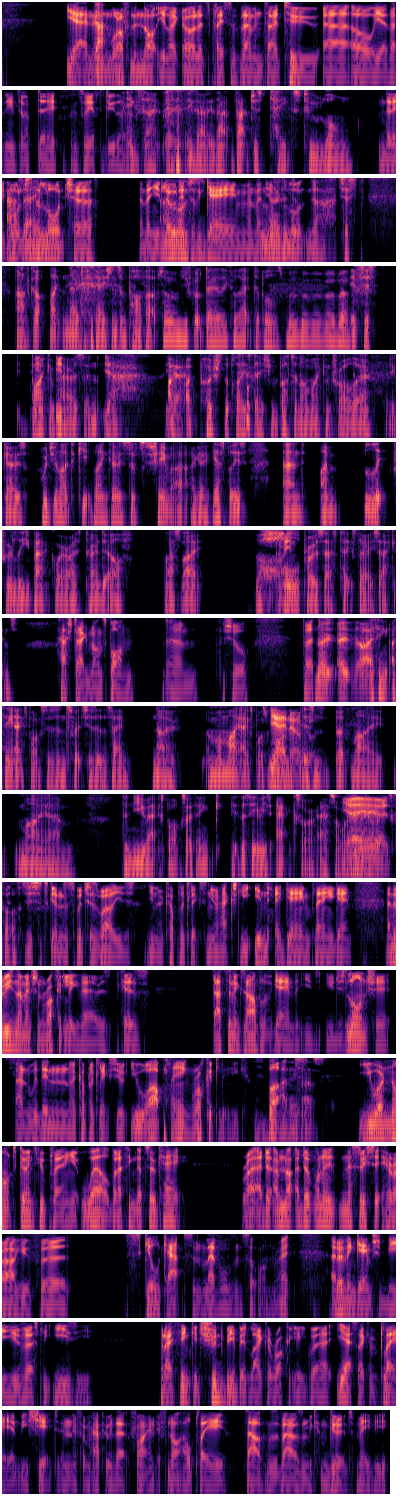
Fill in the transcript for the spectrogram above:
Yeah, and then That- more often than not, you're like, oh, let's play some Vermintide 2. Uh, oh, yeah, that needs an update. And so you have to do that. exactly, exactly. That that just takes too long. And then it launches a- the launcher, and then you load it into the game, and then you have to launch. ugh, just, I've got like notifications and pop ups. Oh, you've got daily collectibles. Blah, blah, blah, it's just. By it- it- comparison, yeah. Yeah. I, I push the PlayStation button on my controller. It goes, Would you like to keep playing Ghost of Tsushima? I go, Yes, please. And I'm literally back where I turned it off last night. The whole mean- process takes 30 seconds. Hashtag non spawn, um, for sure. But No, I, I think I think Xboxes and Switches are the same. No. My, my Xbox Yeah, One no, isn't, but my my um the new Xbox, I think, the Series X or S or yeah, whatever yeah, hell yeah. it's It's, called. it's just getting the Switch as well. You just, you know, a couple of clicks and you're actually in a game, playing a game. And the reason I mentioned Rocket League there is because that's an example of a game that you you just launch it, and within a couple of clicks, you you are playing Rocket League, but you are not going to be playing it well. But I think that's okay, right? I don't, I'm not. I don't want to necessarily sit here and argue for skill caps and levels and so on, right? I don't think games should be universally easy, But I think it should be a bit like a Rocket League where, yes, I can play and be shit. And if I'm happy with that, fine. If not, I'll play thousands of hours and become good, maybe.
